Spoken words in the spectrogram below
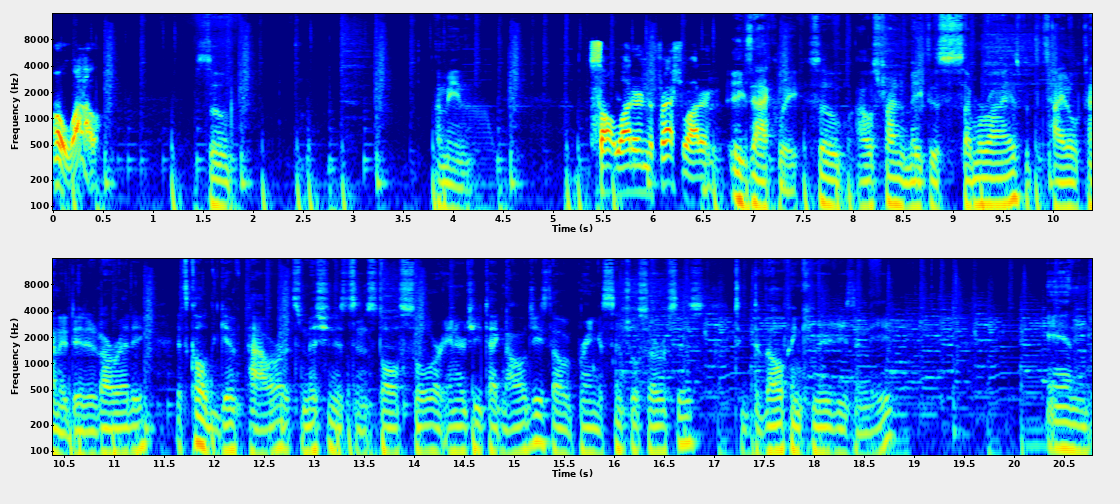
Oh wow. So, I mean, Salt water into fresh water. exactly. So, I was trying to make this summarize, but the title kind of did it already. It's called GivePower. Its mission is to install solar energy technologies that will bring essential services to developing communities in need. And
